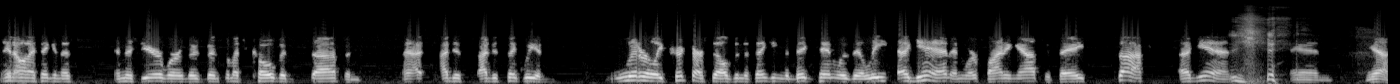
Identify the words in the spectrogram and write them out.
you know, and I think in this in this year where there's been so much COVID stuff, and I, I just I just think we had literally tricked ourselves into thinking the Big Ten was elite again, and we're finding out that they suck again. and yeah,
